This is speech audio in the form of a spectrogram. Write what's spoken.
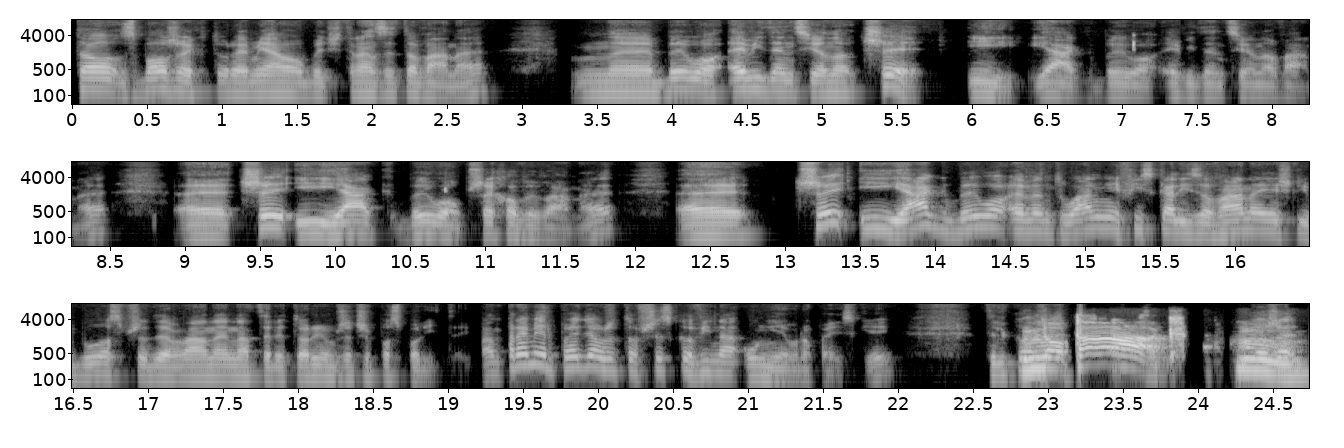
to zboże, które miało być tranzytowane, było ewidencjonowane, czy i jak było ewidencjonowane, e, czy i jak było przechowywane, e, czy i jak było ewentualnie fiskalizowane, jeśli było sprzedawane na terytorium Rzeczypospolitej. Pan premier powiedział, że to wszystko wina Unii Europejskiej, tylko że No tak. tylko, że Mm.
